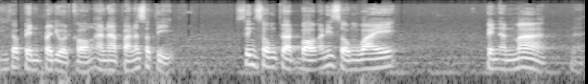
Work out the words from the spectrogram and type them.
นี่ก็เป็นประโยชน์ของอนาปานสติ ซึ่งทรงตรัสบอกอนนิสงส์ไว้เป็นอันมากนะ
